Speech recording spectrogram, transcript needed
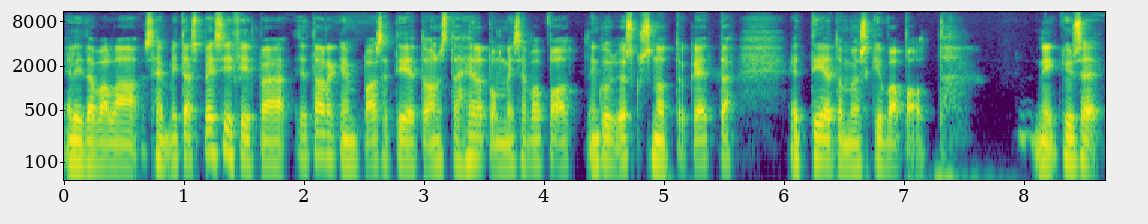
Eli tavallaan se, mitä spesifipää ja tarkempaa se tieto on, sitä helpommin se vapauttaa. Niin kuin joskus sanottu, että, että tieto myöskin vapauttaa. Niin kyllä se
